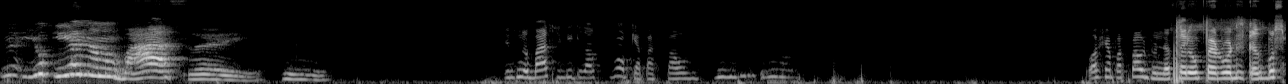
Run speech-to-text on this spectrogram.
Juk jie nenubasai. Hmm. Tik nubasiu, iki gal knopkę paspaudžiu. O aš ją paspaudžiu, nes norėjau parodyti, kas bus.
